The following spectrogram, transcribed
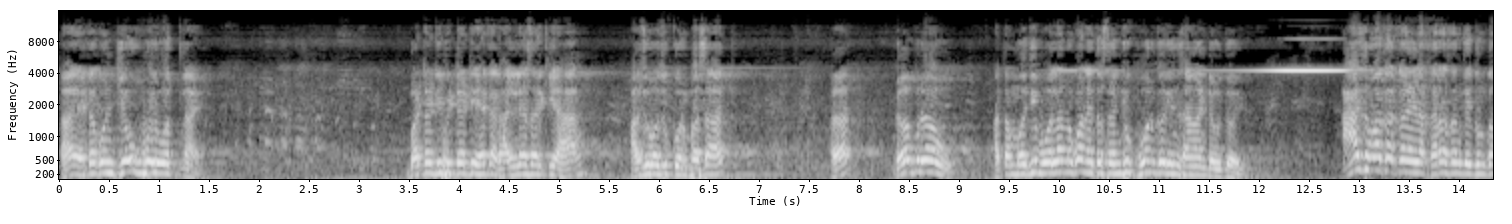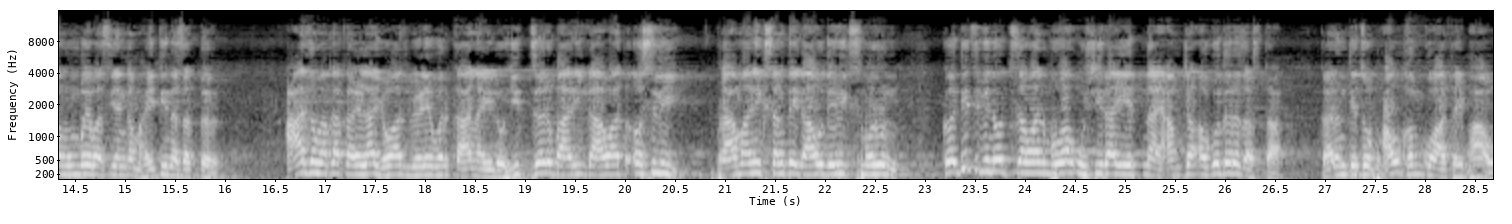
हा? ह्याका कोण जेवूक बोलवत नाही. बटाटी बिटाटी ह्याका घालण्यासारखी हा? आजूबाजू कोण बसात? हा? गप राहू. आता मधी बोला नको नाही तर संजू फोन करीन सांगान ठेवतोय. आज माका कळला खरा सांगते तुमका मुंबईवासियांका माहिती नसत तर. आज माका कळला ह्यो आज वेळेवर का नाहीलो? हीच जर बारी गावात असली प्रामाणिक सांगते गावदेवी स्मरून कधीच विनोद चव्हाण बुवा उशिरा येत नाही आमच्या अगोदरच असता. कारण त्याचो भाव खमको आत आहे भाव.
